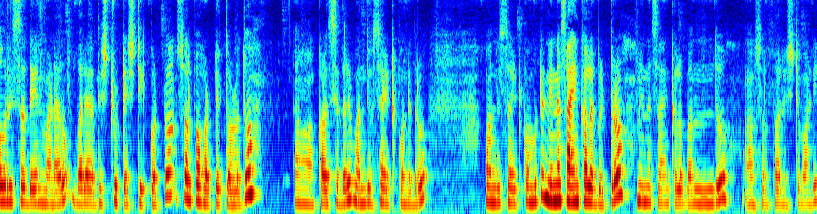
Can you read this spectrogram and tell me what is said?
ಅವ್ರಿಗೆ ಸದೇನು ಮಾಡ್ಯಾರು, ಬರೀ ಅದಿಷ್ಟು ಟೆಸ್ಟಿಗೆ ಕೊಟ್ಟು ಸ್ವಲ್ಪ ಹೊಟ್ಟೆ ತೊಳೆದು ಕಳಿಸಿದ್ರಿ. ಒಂದು ದಿವಸ ಇಟ್ಕೊಂಡಿದ್ರು. ಒಂದು ದಿವಸ ಇಟ್ಕೊಂಡ್ಬಿಟ್ಟು ನಿನ್ನೆ ಸಾಯಂಕಾಲ ಬಿಟ್ಟರು ನಿನ್ನೆ ಸಾಯಂಕಾಲ ಬಂದು ಸ್ವಲ್ಪ ರೆಸ್ಟ್ ಮಾಡಿ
